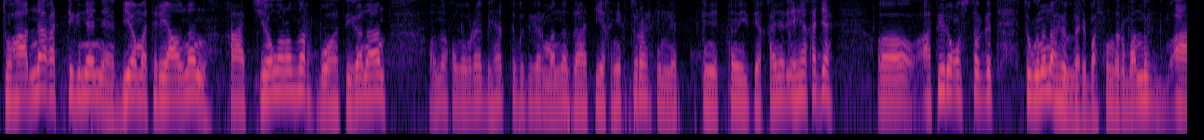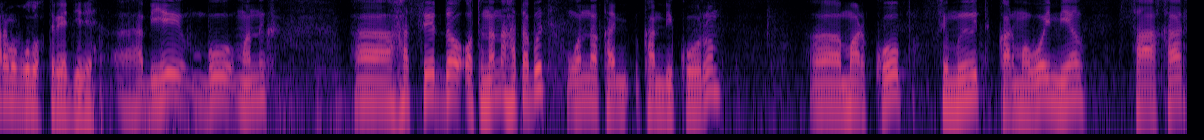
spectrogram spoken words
туханна гаттигинен биоматериалынан каачы олоролор буатыганан Оны холобра бихатты бутыгар манна за техник турар кинеттен итекканер эхе кадя атыр остаргыт тугунан ахыллар басандар манны арымы болохтырга дире. Бихи бу маннык хасырда отунан ахатабыт, онна комбикорум, маркоп, сымыт, кормовой мел, сахар,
